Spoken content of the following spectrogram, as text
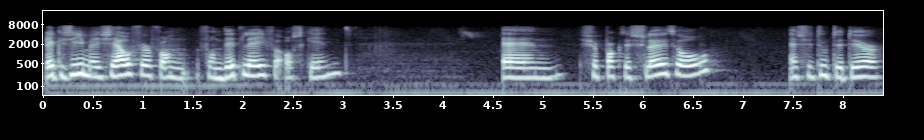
ik zie mezelf weer van, van dit leven als kind. En ze pakt de sleutel en ze doet de deur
